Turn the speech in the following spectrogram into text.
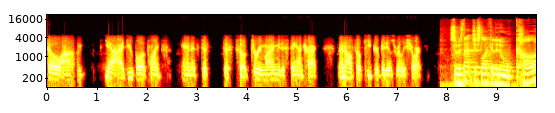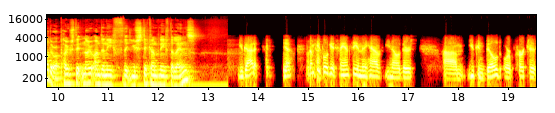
So um, yeah, I do bullet points, and it's just just so to remind me to stay on track. And also keep your videos really short. So is that just like a little card or a post-it note underneath that you stick underneath the lens? You got it. Yeah. Some people get fancy and they have, you know, there's um, you can build or purchase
